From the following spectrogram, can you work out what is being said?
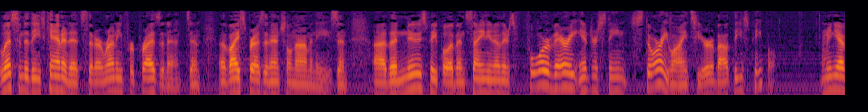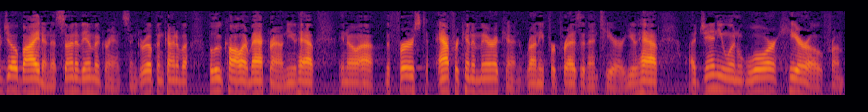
listen to these candidates that are running for president and the vice presidential nominees. And uh, the news people have been saying, you know, there's four very interesting storylines here about these people. I mean, you have Joe Biden, a son of immigrants, and grew up in kind of a blue collar background. You have, you know, uh, the first African American running for president here. You have a genuine war hero from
